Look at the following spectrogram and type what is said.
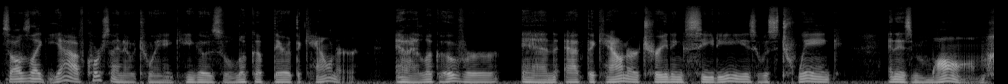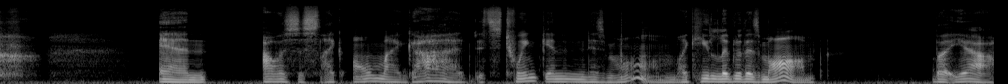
So I was like, "Yeah, of course I know Twink." He goes, "Look up there at the counter." And I look over, and at the counter trading CDs was Twink and his mom. and I was just like, oh my God, it's Twink and his mom. Like he lived with his mom. But yeah,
